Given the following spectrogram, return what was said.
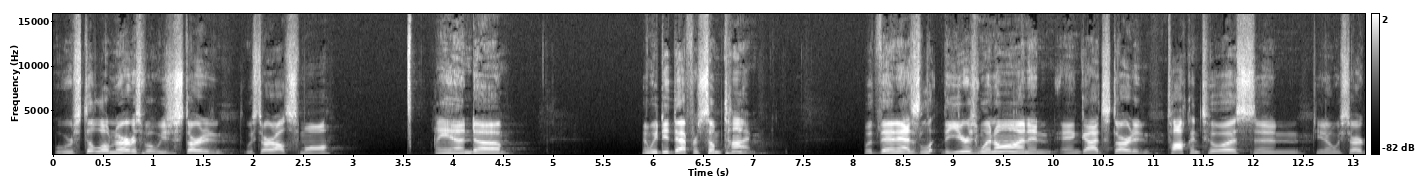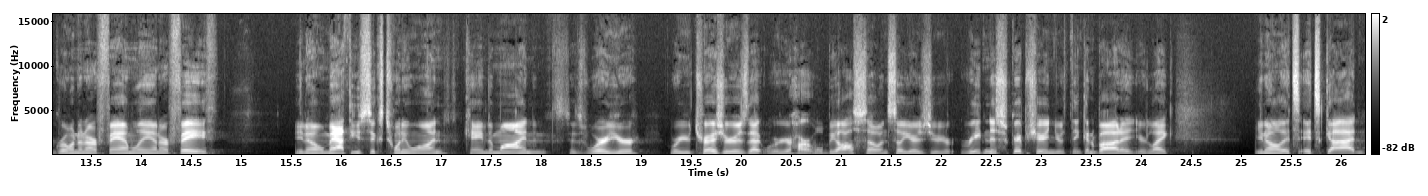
we were still a little nervous, but we just started, we started out small. And, uh, and we did that for some time. But then as the years went on and, and God started talking to us and, you know, we started growing in our family and our faith, you know, Matthew 6.21 came to mind and says, where your, where your treasure is, that where your heart will be also. And so as you're reading the scripture and you're thinking about it, you're like, you know, it's, it's God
